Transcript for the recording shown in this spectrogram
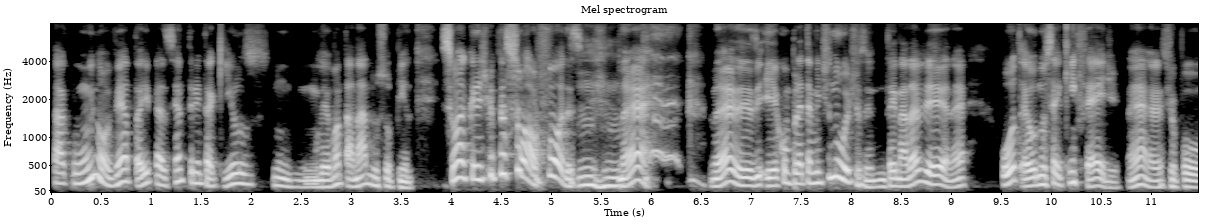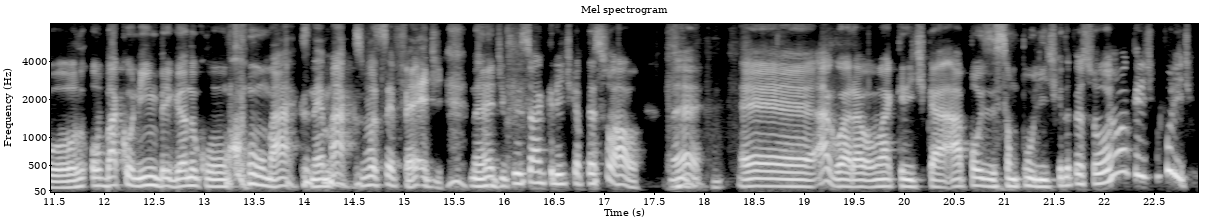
tá com 1,90 aí, pesa 130 quilos, não levanta nada no supino. Isso é uma crítica pessoal, foda-se, uhum. né? né? E é completamente inútil, assim, não tem nada a ver, né? Outro, eu não sei quem fede, né? Tipo, o, Bakunin brigando com, com o Marx, né? Marx, você fede, né? Tipo, isso é uma crítica pessoal, né? É, agora, uma crítica à posição política da pessoa é uma crítica política.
